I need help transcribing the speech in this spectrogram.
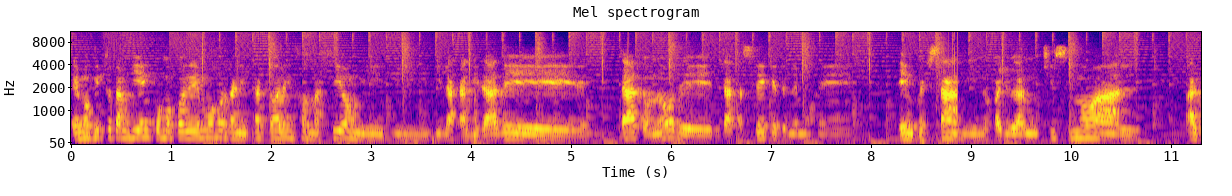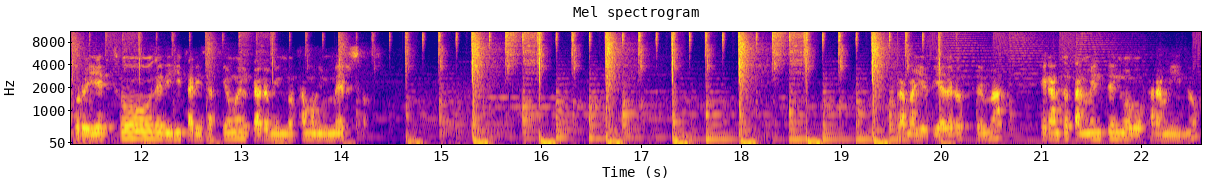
Hemos visto también cómo podemos organizar toda la información y, la calidad de datos, ¿no? de dataset que tenemos en, en Persan y nos va a ayudar muchísimo al, al proyecto de digitalización en el que ahora mismo estamos inmersos. La mayoría de los temas eran totalmente nuevos para mí, ¿no?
